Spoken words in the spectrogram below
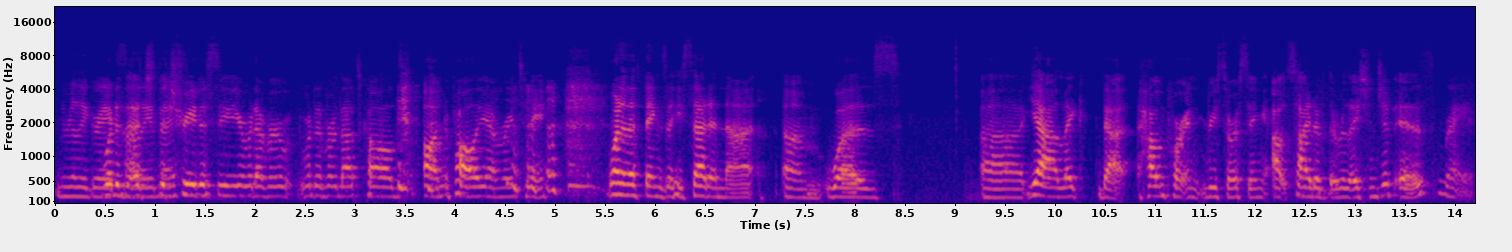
Really great. what is it? The treatise or whatever, whatever that's called on polyamory to me. One of the things that he said in that um, was, uh, yeah, like that how important resourcing outside of the relationship is, Right.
